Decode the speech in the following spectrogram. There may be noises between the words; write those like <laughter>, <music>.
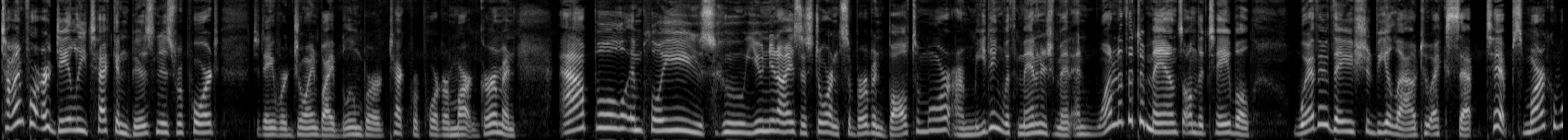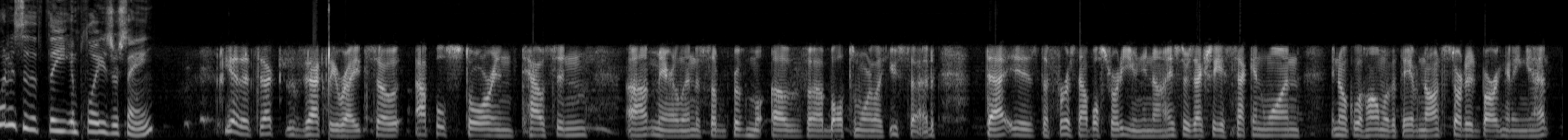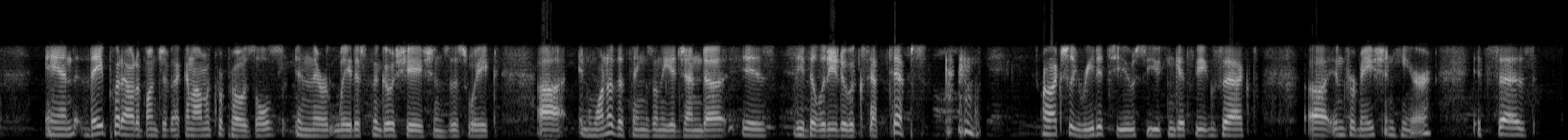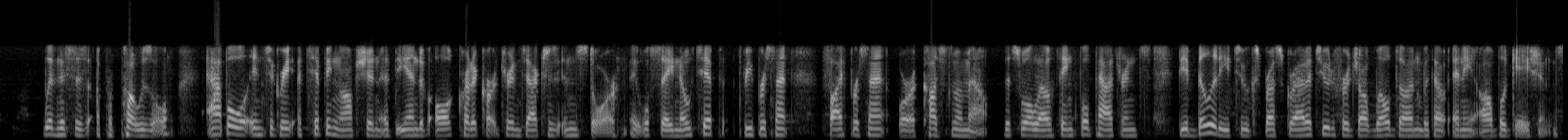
Time for our daily tech and business report. Today we're joined by Bloomberg tech reporter Mark Gurman. Apple employees who unionize a store in suburban Baltimore are meeting with management, and one of the demands on the table whether they should be allowed to accept tips. Mark, what is it that the employees are saying? Yeah, that's exactly right. So, Apple store in Towson, uh, Maryland, a suburb of, of uh, Baltimore, like you said, that is the first Apple store to unionize. There's actually a second one in Oklahoma, but they have not started bargaining yet. And they put out a bunch of economic proposals in their latest negotiations this week. Uh, and one of the things on the agenda is the ability to accept tips. <clears throat> I'll actually read it to you so you can get the exact uh, information here. It says when this is a proposal, Apple will integrate a tipping option at the end of all credit card transactions in store. It will say no tip, 3%, 5%, or a custom amount. This will allow thankful patrons the ability to express gratitude for a job well done without any obligations.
